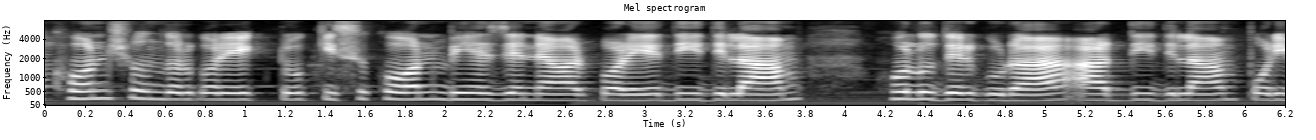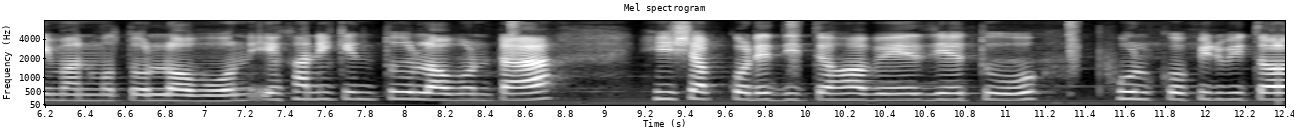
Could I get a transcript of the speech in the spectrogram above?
এখন সুন্দর করে একটু কিছুক্ষণ ভেজে নেওয়ার পরে দিয়ে দিলাম হলুদের গুঁড়া আর দিয়ে দিলাম পরিমাণ মতো লবণ। এখানে কিন্তু লবণটা হিসাব করে দিতে হবে, যেহেতু ফুলকপির ভিতর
